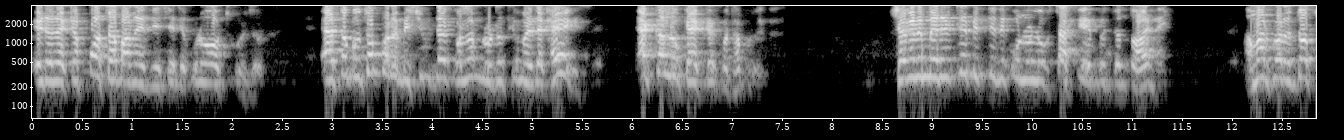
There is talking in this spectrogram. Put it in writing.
এটার একটা পচা বানিয়ে দিয়েছে, এটা কোনো অর্থ এত বছর পরে বিশ্ববিদ্যালয় করলাম লোটাস কামারিটা খাইয়ে গেছে। একটা লোক একটা কথা বলে সেখানে মেরিটের ভিত্তিতে কোনো লোক চাকরি এই পর্যন্ত হয় নাই। আমার পরে যত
